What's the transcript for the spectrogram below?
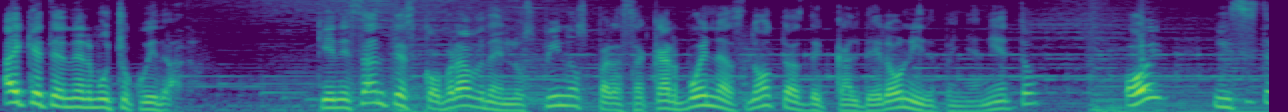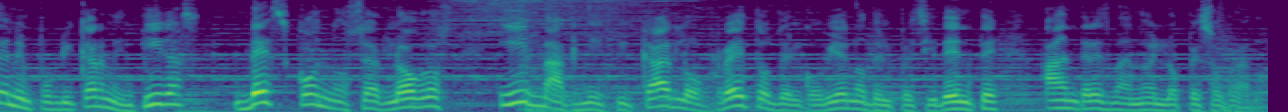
Hay que tener mucho cuidado. Quienes antes cobraban en los pinos para sacar buenas notas de Calderón y de Peña Nieto, hoy insisten en publicar mentiras, desconocer logros y magnificar los retos del gobierno del presidente Andrés Manuel López Obrador.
